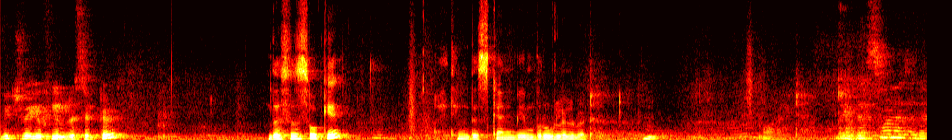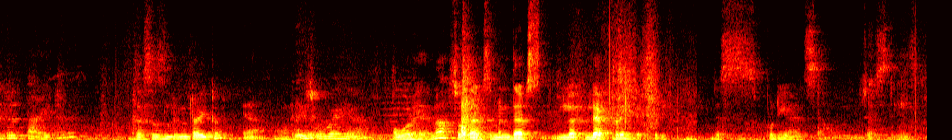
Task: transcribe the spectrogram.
Which way you feel restricted? This is okay. I think this can be improved a little bit. Hmm. This one is a little tighter. This is a little tighter. Yeah. It's over here. Over here, no? So that's I mean that's left left ring actually. Just put your hands down. Just easy.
